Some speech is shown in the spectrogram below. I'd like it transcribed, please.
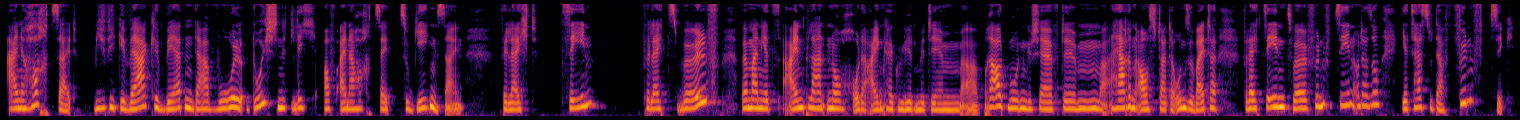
eine Hochzeit, wie viele Gewerke werden da wohl durchschnittlich auf einer Hochzeit zugegen sein? Vielleicht zehn, vielleicht zwölf, wenn man jetzt einplant noch oder einkalkuliert mit dem äh, Brautmodengeschäft, dem Herrenausstatter und so weiter, vielleicht zehn, zwölf, fünfzehn oder so. Jetzt hast du da 50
